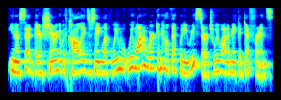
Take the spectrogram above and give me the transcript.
you know, said they're sharing it with colleagues. They're saying, "Look, we we want to work in health equity research. We want to make a difference.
